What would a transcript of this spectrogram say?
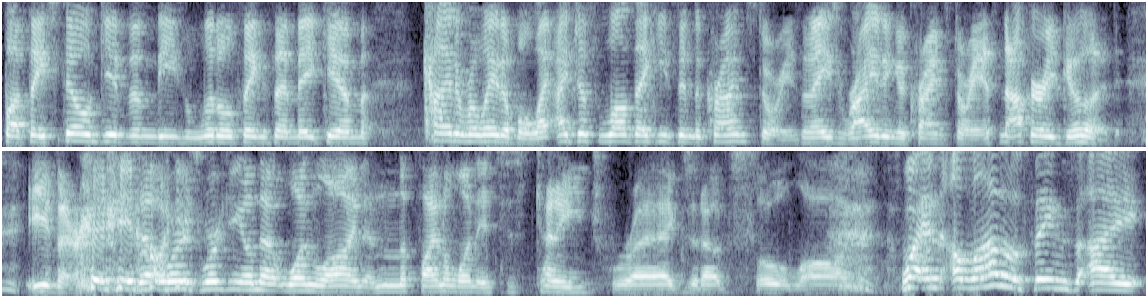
but they still give him these little things that make him kind of relatable. Like I just love that he's into crime stories and that he's writing a crime story. It's not very good either. you know, that where he's working on that one line, and then the final one, it's just kind of he drags it out so long. Well, and a lot of those things I.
